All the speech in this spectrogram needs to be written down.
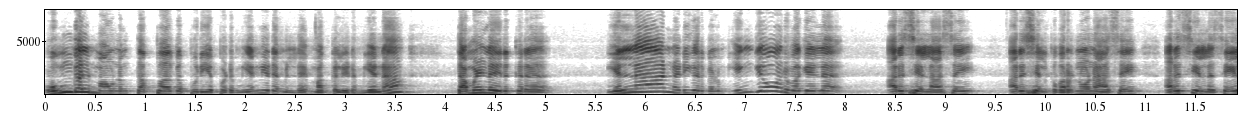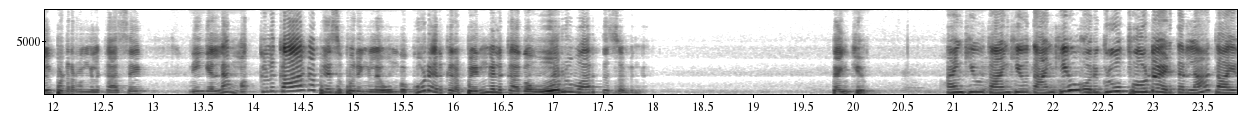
உங்கள் மௌனம் தப்பாக புரியப்படும். என்னிடம் இல்லை மக்களிடம். ஏன்னா தமிழில் இருக்கிற எல்லா நடிகர்களும் எங்கேயோ ஒரு வகையில் அரசியல் ஆசை அரசியலுக்கு வரணும்னு ஆசை அரசியலில் செயல்படுறவங்களுக்கு ஆசை. நீங்கள் எல்லாம் மக்களுக்காக பேச போறீங்களே உங்கள் கூட இருக்கிற பெண்களுக்காக ஒரு வார்த்தை சொல்லுங்கள் thank you thank you thank you thank you ஒரு குரூப் போட்டோ எடுத்துடலாம் தாய்.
